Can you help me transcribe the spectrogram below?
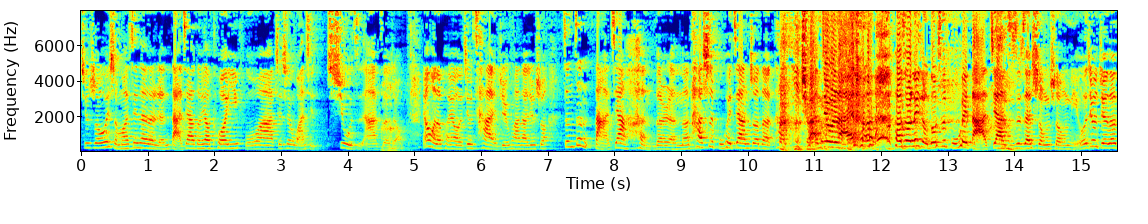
就说为什么现在的人打架都要脱衣服啊，就是挽起袖子啊这种。然后我的朋友就插一句话，他就说，真正打架狠的人呢，他是不会这样做的，他一拳就来了。他说那种都是不会打架，只是在松松你。我就觉得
